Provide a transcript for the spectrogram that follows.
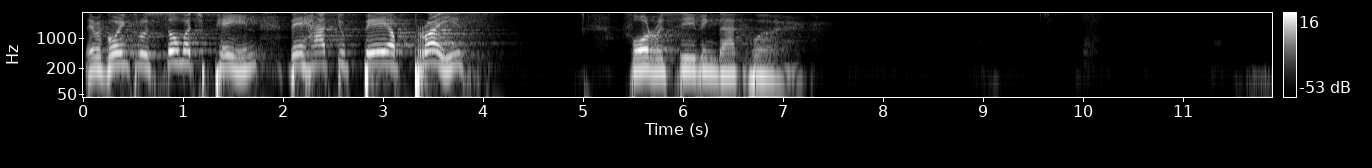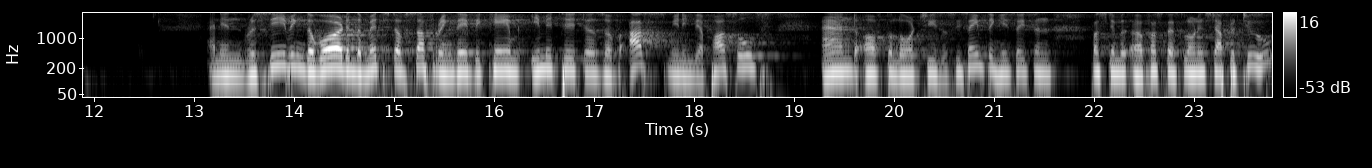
They were going through so much pain, they had to pay a price for receiving that word. And in receiving the word in the midst of suffering, they became imitators of us, meaning the apostles, and of the Lord Jesus. The same thing he says in First, uh, Thessalonians chapter 2,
